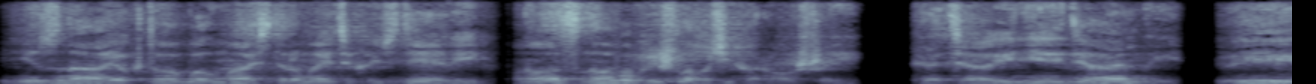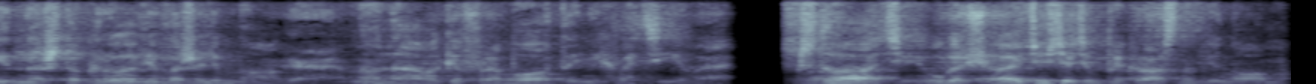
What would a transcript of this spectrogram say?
Не знаю, кто был мастером этих изделий, но основа вышла очень хорошей. Хотя и не идеальной. Видно, что крови вложили много, но навыков работы не хватило. Кстати, угощайтесь этим прекрасным вином.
